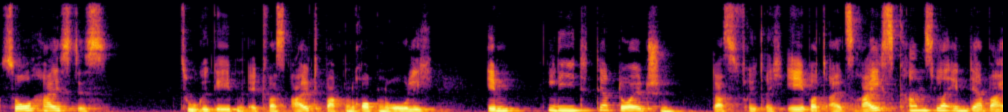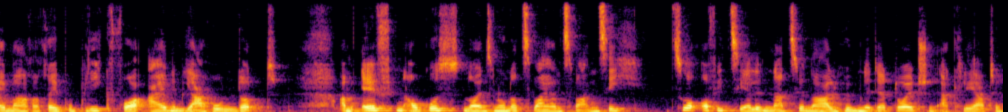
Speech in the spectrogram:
So heißt es, zugegeben etwas altbacken rock'n'rollig, im Lied der Deutschen das Friedrich Ebert als Reichskanzler in der Weimarer Republik vor einem Jahrhundert am 11. August 1922 zur offiziellen Nationalhymne der Deutschen erklärte.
